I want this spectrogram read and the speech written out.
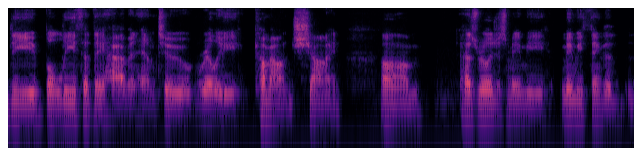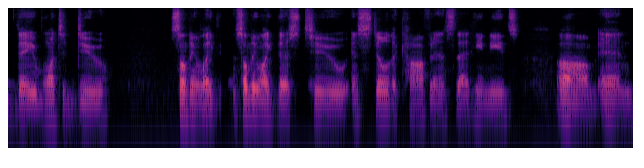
the belief that they have in him to really come out and shine um, has really just made me made me think that they want to do something like something like this to instill the confidence that he needs um, and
